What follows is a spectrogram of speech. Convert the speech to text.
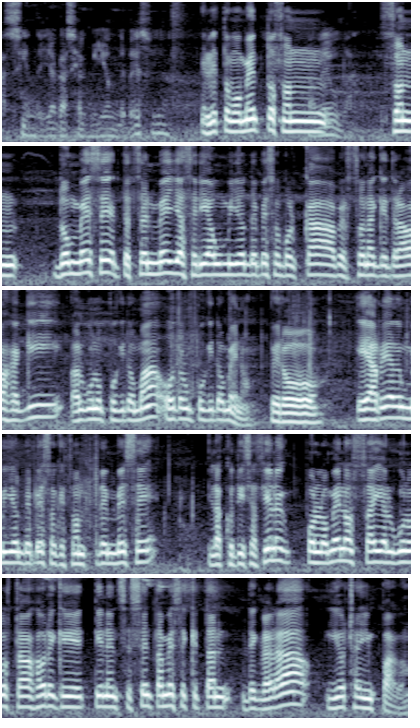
asciende ya casi al millón de pesos. En estos momentos son, son dos meses, el tercer mes ya sería un millón de pesos por cada persona que trabaja aquí, algunos un poquito más, otros un poquito menos. Pero es arriba de un millón de pesos que son tres meses. Y las cotizaciones, por lo menos hay algunos trabajadores que tienen 60 meses que están declaradas y otras impagas.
